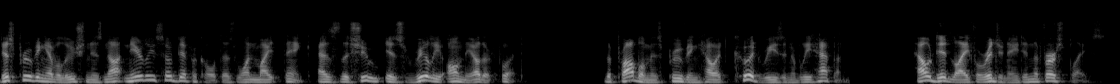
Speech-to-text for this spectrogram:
Disproving evolution is not nearly so difficult as one might think, as the shoe is really on the other foot. The problem is proving how it could reasonably happen. How did life originate in the first place?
